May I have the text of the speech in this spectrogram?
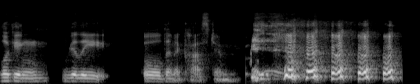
looking really old in a costume.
